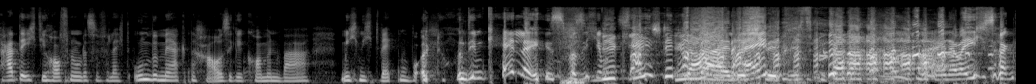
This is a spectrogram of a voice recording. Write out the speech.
hatte ich die Hoffnung, dass er vielleicht unbemerkt nach Hause gekommen war, mich nicht wecken wollte und im Keller ist, was ich immer Wirklich? sag. Steht da? Nein, das steht nicht. Nein, aber ich sag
